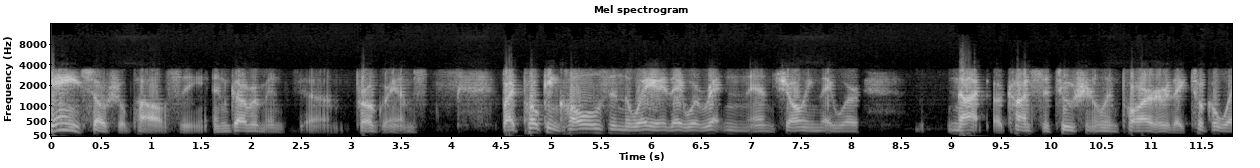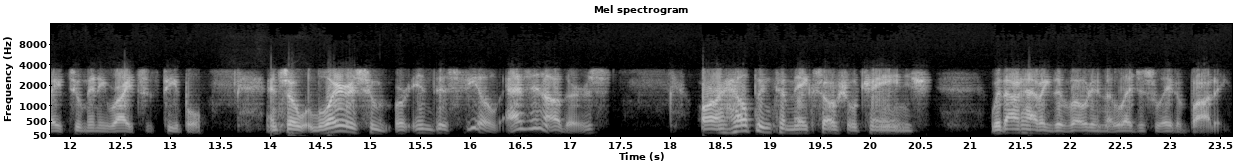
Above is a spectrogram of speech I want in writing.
change social policy and government um, programs by poking holes in the way they were written and showing they were not constitutional in part or they took away too many rights of people. And so lawyers who are in this field, as in others, are helping to make social change without having to vote in a legislative body.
